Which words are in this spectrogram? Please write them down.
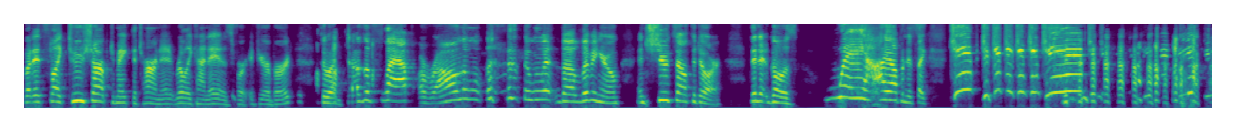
But it's like too sharp to make the turn, and it really kind of is for if you're a bird. So it does a flap around the, the the living room and shoots out the door. Then it goes way high up, and it's like cheep cheep cheep cheep cheep cheep cheep cheep cheep cheep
